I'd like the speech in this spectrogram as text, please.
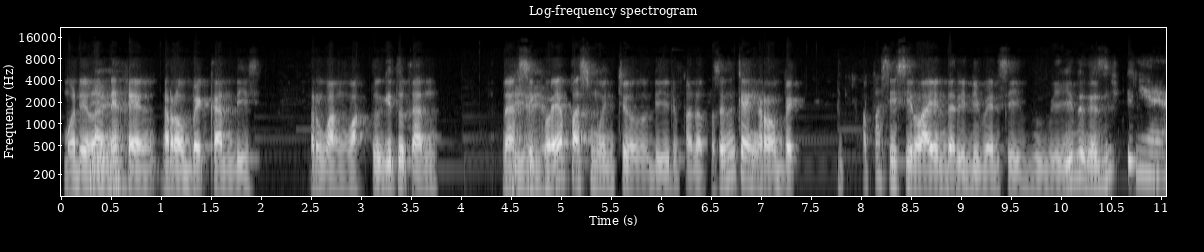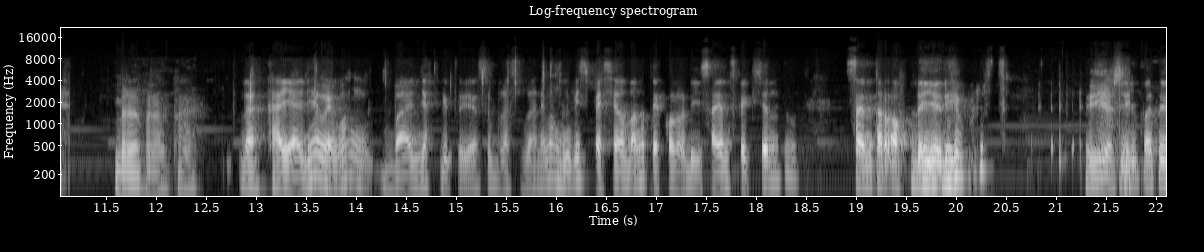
modelannya Iya. kayak ngerobekkan di ruang waktu gitu kan nah Iya, si iya. Clea pas muncul di depan Doctor Strange kayak ngerobek apa sisi lain dari dimensi bumi gitu gak sih Iya. Benar benar benar. nah kayaknya memang banyak gitu ya sebelah sebelah emang bumi spesial banget ya kalau di science fiction tuh center of the universe Iya sih. Jadi pasti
